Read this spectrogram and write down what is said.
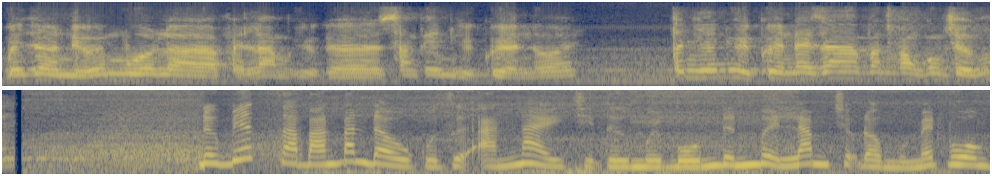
Bây giờ nếu em mua là phải làm ủy, ờ, sang tên ủy quyền thôi. Tất nhiên ủy quyền này ra văn phòng công chứng. Được biết giá bán ban đầu của dự án này chỉ từ 14 đến 15 triệu đồng một mét vuông,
